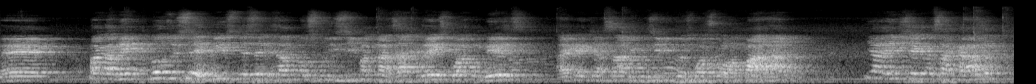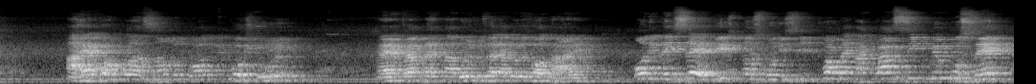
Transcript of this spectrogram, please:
É, pagamento de todos os serviços terceirizados no nosso município, atrasado 3, 4 meses. Aí que a gente já sabe, inclusive, o transporte escolar parado. E aí chega nessa casa a reformulação do código de postura. É, foi apresentado hoje para os vereadores votarem. Onde tem serviço no nosso município, vai aumentar quase 5 mil por cento,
